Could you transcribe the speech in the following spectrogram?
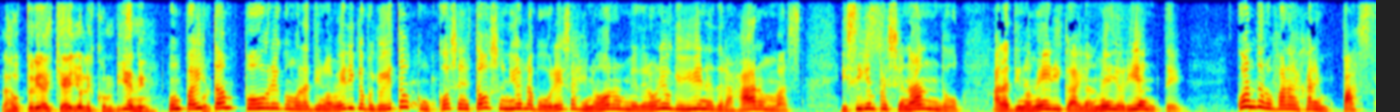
las autoridades que a ellos les convienen. Un país tan pobre como Latinoamérica, porque hoy estamos con cosas, en Estados Unidos la pobreza es enorme, de lo único que viven es de las armas y siguen presionando a Latinoamérica y al Medio Oriente. ¿Cuándo nos van a dejar en paz?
